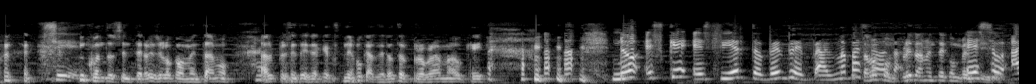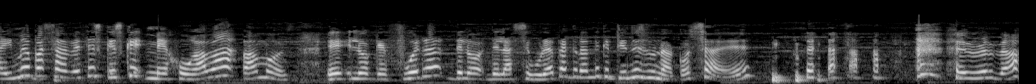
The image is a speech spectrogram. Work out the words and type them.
sí. cuando se enteró y se lo comentamos al presidente que tenemos que hacer otro programa o qué. no, es que es cierto, Pepe, a mí me ha pasado... Estaba completamente convencido. Eso, a mí me ha pasado a veces que es que me jugaba, vamos, eh, lo que fuera de, lo, de la seguridad tan grande que tienes de una cosa, ¿eh? es verdad.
